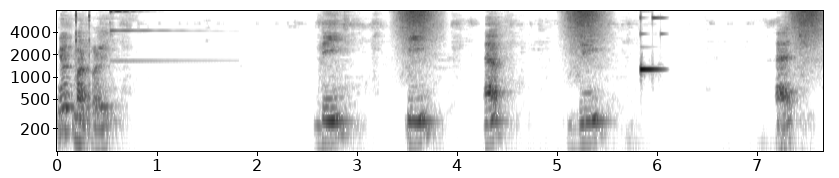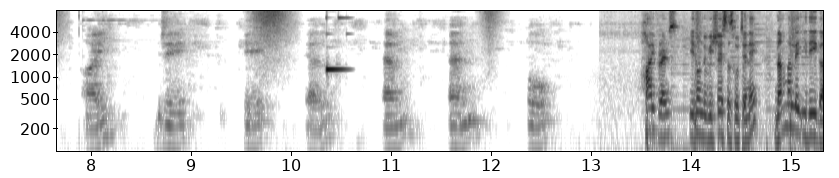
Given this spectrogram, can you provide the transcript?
ಮ್ಯೂಟ್ ಮಾಡ್ಕೊಳ್ಳಿ. D E F G H I J K L M N O hi friends ಇದೊಂದು ವಿಶೇಷ ಸೂಚನೆ. ನಮ್ಮಲ್ಲಿ ಇದೀಗ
